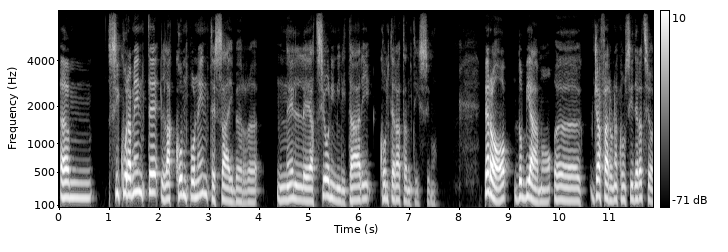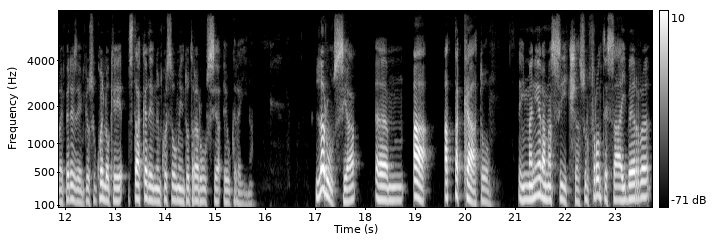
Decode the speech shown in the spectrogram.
Um, sicuramente la componente cyber nelle azioni militari conterà tantissimo. Però dobbiamo eh, già fare una considerazione, per esempio, su quello che sta accadendo in questo momento tra Russia e Ucraina. La Russia ehm, ha attaccato in maniera massiccia sul fronte cyber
